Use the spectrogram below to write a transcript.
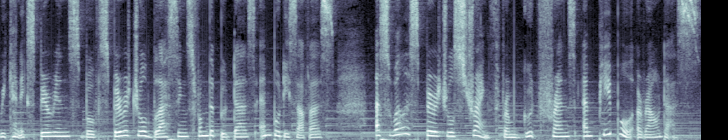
we can experience both spiritual blessings from the Buddhas and Bodhisattvas, as well as spiritual strength from good friends and people around us.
